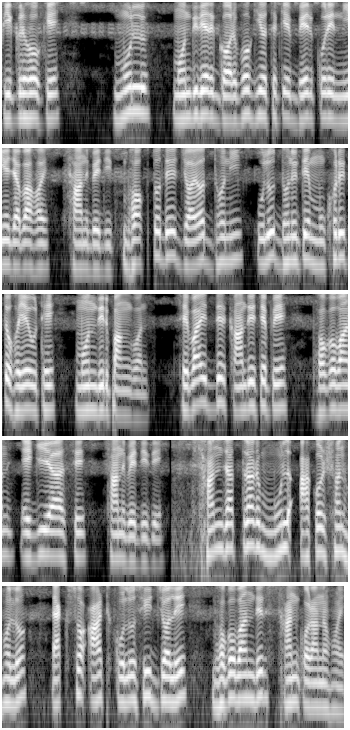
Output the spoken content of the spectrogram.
বিগ্রহকে মূল মন্দিরের গর্ভগৃহ থেকে বের করে নিয়ে যাওয়া হয় স্নানবেদী ভক্তদের জয়ধ্বনি, উলুধ্বনিতে মুখরিত হয়ে ওঠে মন্দির প্রাঙ্গণ। সেবায়িতদের কাঁধে চেপে ভগবান এগিয়ে আসে স্নানবেদিতে স্নানযাত্রার মূল আকর্ষণ হলো একশো আট কলসির জলে ভগবানদের স্নান করানো হয়।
